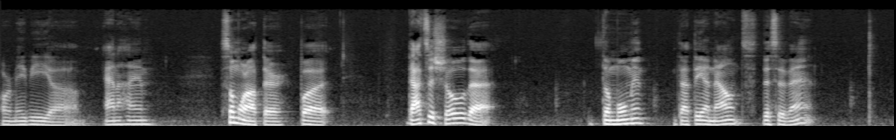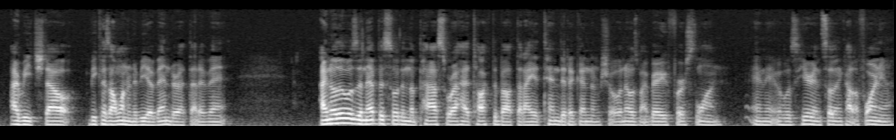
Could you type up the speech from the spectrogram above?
or maybe uh, Anaheim, somewhere out there. But that's a show that the moment that they announced this event, I reached out because I wanted to be a vendor at that event. I know there was an episode in the past where I had talked about that I attended a Gundam show, and it was my very first one, and it was here in Southern California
